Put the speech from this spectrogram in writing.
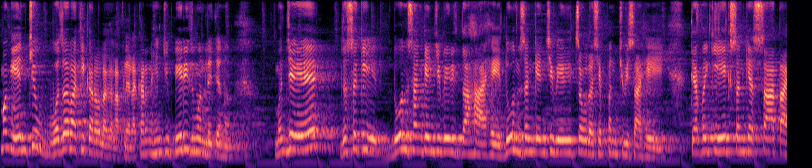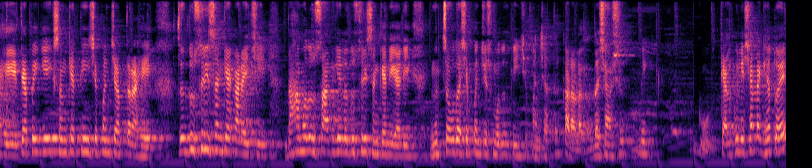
मग यांची वजाबाकी करावं लागेल आपल्याला कारण ह्यांची बेरीज म्हणली त्यानं. म्हणजे जसं की दोन संख्यांची बेरीज दहा आहे दोन संख्यांची बेरीज चौदाशे पंचवीस आहे त्यापैकी एक संख्या सात आहे त्यापैकी एक संख्या तीनशे पंच्याहत्तर आहे. जर दुसरी संख्या काढायची दहामधून सात गेलं दुसरी संख्या निघाली मग चौदाशे पंचवीसमधून तीनशे पंच्याहत्तर काढावं लागेल. दशांश मी कॅल्क्युलेशनला घेतो आहे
